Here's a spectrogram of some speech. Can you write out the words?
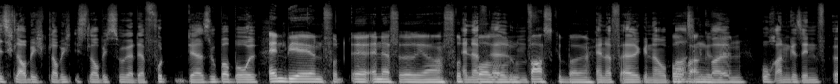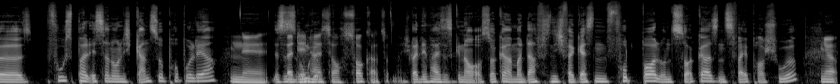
ist, glaube ich, glaube ich, ist, glaube ich, sogar der, Foot, der Super Bowl, NBA und Foot, äh, NFL, ja, Football NFL und und Basketball. NFL, genau, Hoch Basketball, angesehen. hoch angesehen. Äh, Fußball ist da noch nicht ganz so populär. Nee, Das bei denen heißt es auch Soccer zum Beispiel. Bei dem heißt es genau auch Soccer. Man darf es nicht vergessen, Football und Soccer sind zwei Paar Schuhe. Ja.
